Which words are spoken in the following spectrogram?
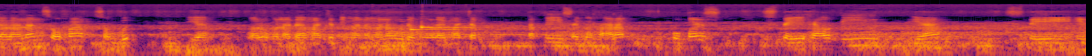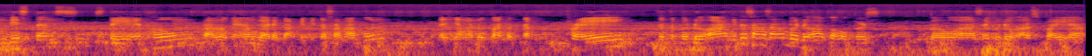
jalanan so far so good ya. Walaupun ada macet di mana-mana udah mulai macet. Tapi saya berharap Hoopers stay healthy ya stay in distance, stay at home kalau memang nggak ada aktivitas apa pun dan jangan lupa tetap pray, tetap berdoa. Kita sama-sama berdoa ke Hoopers bahwa saya berdoa supaya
